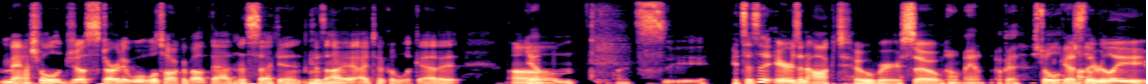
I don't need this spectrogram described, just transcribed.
Mashle just started. We'll, we'll talk about that in a second because Mhm. I I took a look at it. Yeah. Um, let's see. It says it airs in October, so Oh man. Okay. Still. a I guess they really,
